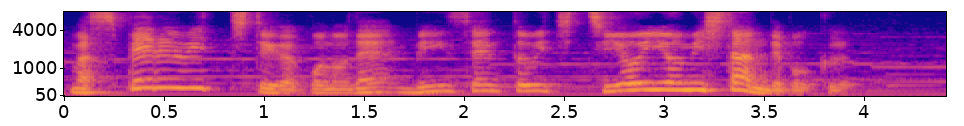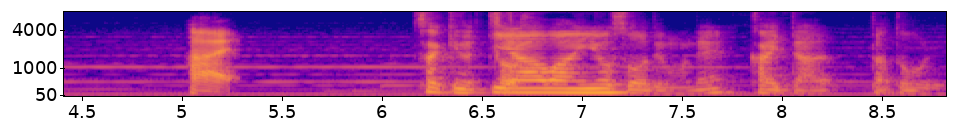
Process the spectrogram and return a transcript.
まあスペルウィッチというかこのね、ヴィンセントウィッチ強い読みしたんで僕、はい。さっきのティア1予想でもね、書いてあった通り。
